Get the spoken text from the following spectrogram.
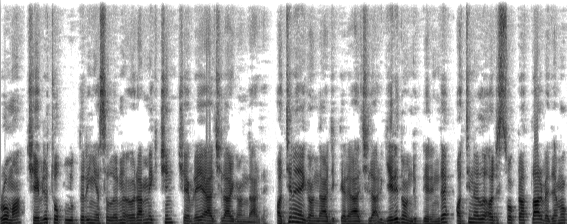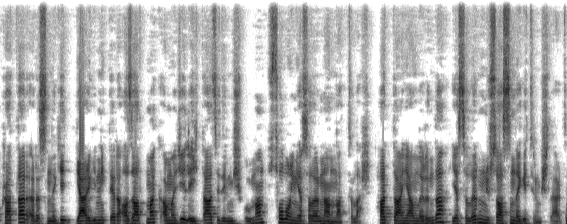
Roma, çevre toplulukların yasalarını öğrenmek için çevreye elçiler gönderdi. Atina'ya gönderdikleri elçiler geri döndüklerinde Atinalı aristokratlar ve demokratlar arasındaki gerginlikleri azaltmak amacıyla ihdas edilmiş bulunan Solon yasalarını anlattılar. Hatta yanlarında yasaların nüshasını da getirmişlerdi.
